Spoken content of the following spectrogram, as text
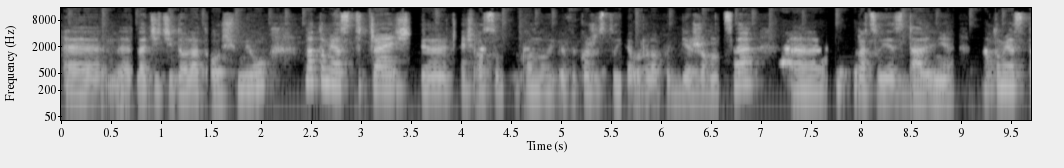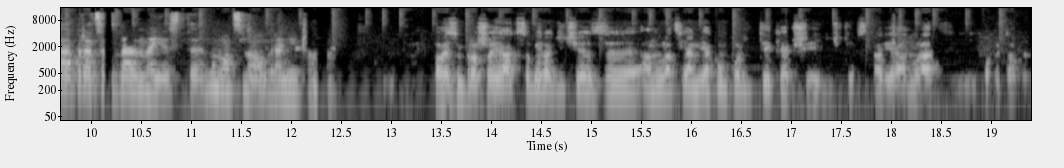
E, dla dzieci do lat 8, natomiast część, e, część osób wykonuje, wykorzystuje urlopy bieżące e, i pracuje zdalnie. Natomiast ta praca zdalna jest no, mocno ograniczona. Powiedz mi proszę, jak sobie radzicie z anulacjami? Jaką politykę przyjęliście w sprawie anulacji pobytowych?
